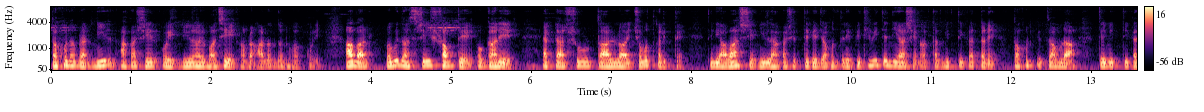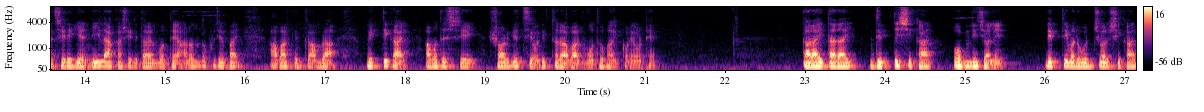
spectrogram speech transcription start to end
তখন আমরা নীল আকাশের ওই হৃদয়ের মাঝে আমরা আনন্দ অনুভব করি। আবার রবীন্দ্রনাথ সেই শব্দে ও গানের একটা সুর, তাল, লয়, চমৎকারিত্বে তিনি আবার সেই নীল আকাশের থেকে যখন তিনি পৃথিবীতে নিয়ে আসেন, অর্থাৎ মৃত্তিকার টানে, তখন কিন্তু আমরা যে মৃত্তিকা ছেড়ে গিয়ে নীল আকাশের হৃদয়ের মধ্যে আনন্দ খুঁজে পাই। আবার কিন্তু আমরা মৃত্তিকায় আমাদের সেই স্বর্গের চেয়ে অধিকতর আবার মধুময় করে ওঠে। তারাই তারাই দীপ্তি শিখার অগ্নি জলে। দীপ্তি মানে উজ্জ্বল শিখার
